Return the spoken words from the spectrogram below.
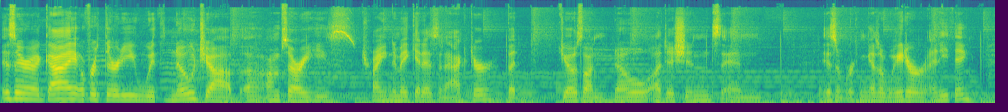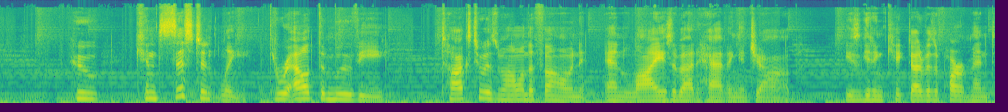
Is there a guy over 30 with no job? Uh, I'm sorry, he's trying to make it as an actor, but goes on no auditions and isn't working as a waiter or anything? Who consistently, throughout the movie, talks to his mom on the phone and lies about having a job. He's getting kicked out of his apartment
